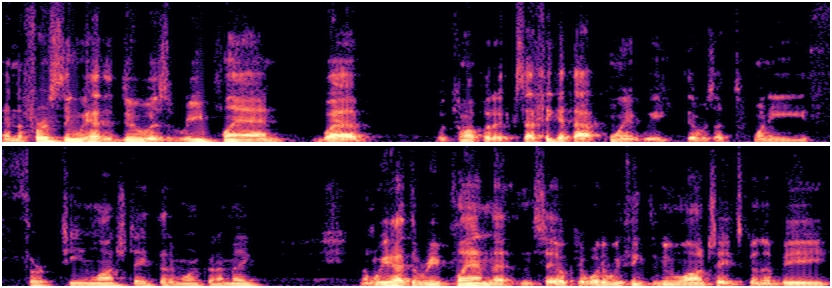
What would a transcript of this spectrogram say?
And the first thing we had to do was replan Webb. We come up with it because I think at that point we there was a 2013 launch date that we weren't going to make, and we had to replan that and say, okay, what do we think the new launch date's going to be?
